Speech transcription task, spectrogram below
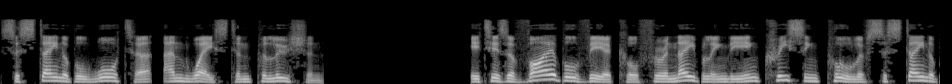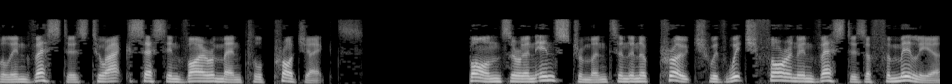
sustainable water, and waste and pollution. It is a viable vehicle for enabling the increasing pool of sustainable investors to access environmental projects. Bonds are an instrument and an approach with which foreign investors are familiar,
